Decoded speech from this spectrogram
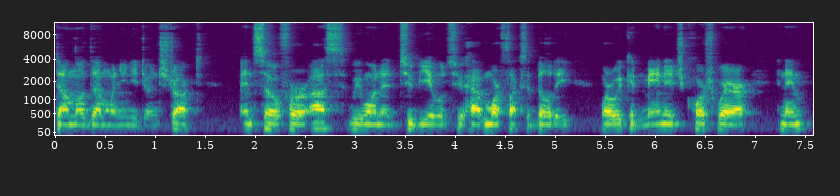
download them when you need to instruct. And so for us, we wanted to be able to have more flexibility where we could manage courseware and then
